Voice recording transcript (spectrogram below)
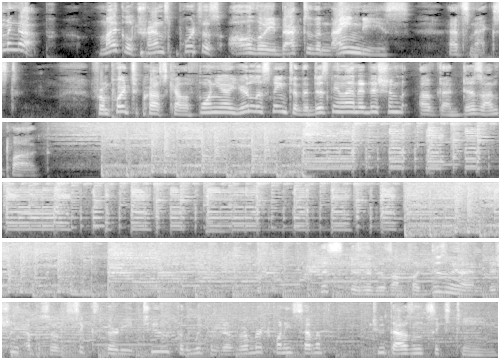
Coming up, Michael transports us all the way back to the 90s. That's next. From points across California, you're listening to the Disneyland edition of the Dis Unplugged. This is the Dis Unplugged Disneyland edition, episode 632 for the week of November 27th, 2016.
